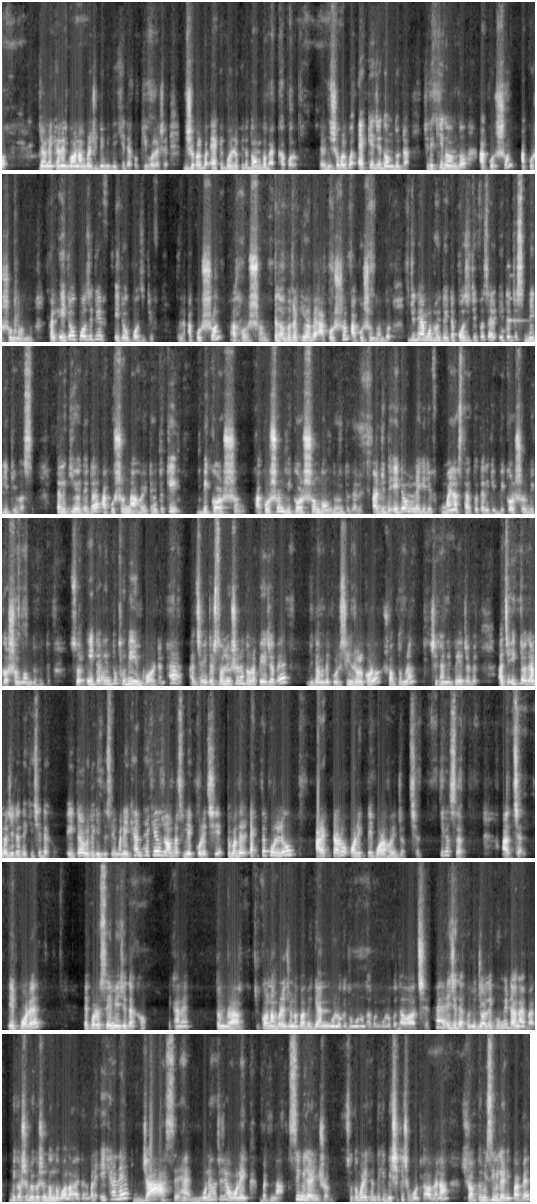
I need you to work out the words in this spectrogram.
যেমন এখানে গ নাম্বার যদি আমি দেখি, দেখো, কি বলে বলেছে দৃশ্যকল্প একে পরিলক্ষিত দ্বন্দ্ব ব্যাখ্যা করো। তাহলে দৃশ্যকল্প একে যে দ্বন্দ্বটা, সেটা কি দ্বন্দ্ব? আকর্ষণ আকর্ষণ দ্বন্দ্ব। কারণ এটাও পজিটিভ এটাও পজিটিভ তাহলে আকর্ষণ আকর্ষণ। দ্বন্দ্বটা কি হবে? আকর্ষণ আকর্ষণ দ্বন্দ্ব। যদি এমন হয়তো এটা পজিটিভ আছে আর এটা জাস্ট নেগেটিভ আছে। তাহলে কি হতো এটা? আকর্ষণ না হয় এটা হয়তো কি? বিকর্ষণ। আকর্ষণ, বিকর্ষণ দ্বন্দ্ব হইতো তাহলে। আর যদি এটাও নেগেটিভ মাইনাস থাকতো, তাহলে কি? বিকর্ষণ বিকর্ষণ দ্বন্দ্ব হইতো। সো এইটা কিন্তু খুবই ইম্পর্টেন্ট হ্যাঁ? আচ্ছা এটার সলিউশনও তোমরা পেয়ে যাবে। যদি আমাদের কোর্স ইনরোল করো, সব তোমরা সেখানে পেয়ে যাবে। আচ্ছা একটু আগে আমরা যেটা দেখেছি, দেখো, এইটাও, এটা কিন্তু সেম মানে এখান থেকেও যে আমরা সিলেক্ট করেছি, তোমাদের একটা পড়লেও আরেকটা আরও অনেকটাই পড়া হয়ে যাচ্ছে। ঠিক আছে? আচ্ছা এরপরে এরপরে সেম এই যে দেখো, এখানে তোমরা ক নাম্বারের জন্য পাবে, জ্ঞানমূলক এবং অনুধাবনমূলক দেওয়া আছে। হ্যাঁ এই যে দেখো যে জলে কুমির, ডাঙায় বাঘ বিকশন বিকশন দ্বন্দ্ব বলা হয় কেন? মানে এখানে যা আছে হ্যাঁ মনে হচ্ছে যে অনেক বাট না সিমিলার সব সো তোমার এখান থেকে বেশি কিছু পড়তে হবে না, সব তুমি সিমিলারই পাবে।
